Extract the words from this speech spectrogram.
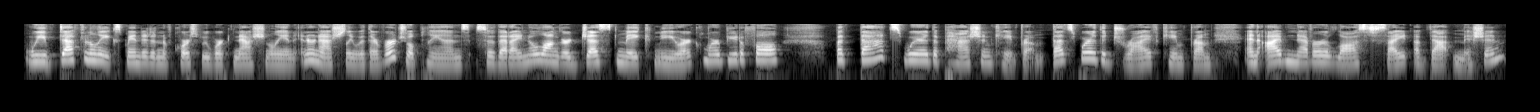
We've definitely expanded, and of course, we work nationally and internationally with our virtual plans so that I no longer just make New York more beautiful, but that's where the passion came from. That's where the drive came from. And I've never lost sight of that mission.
